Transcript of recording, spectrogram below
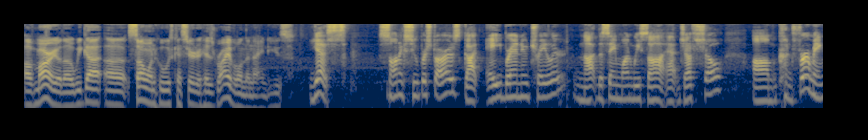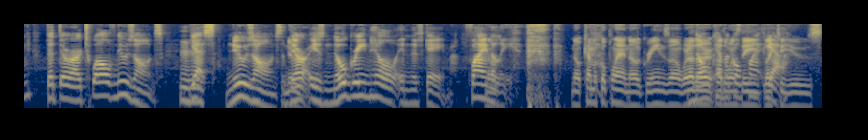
of Mario, though, we got uh someone who was considered his rival in the '90s. yes, Sonic Superstars got a brand new trailer, not the same one we saw at Geoff's show, um, confirming that there are 12 new zones. Mm-hmm. Yes, new zones. There is no Green Hill in this game. Finally. No chemical plant, no green zone. What No other other chemical ones they plant, like to use?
